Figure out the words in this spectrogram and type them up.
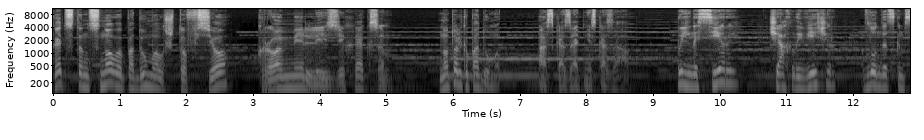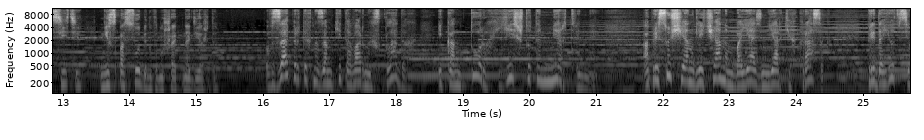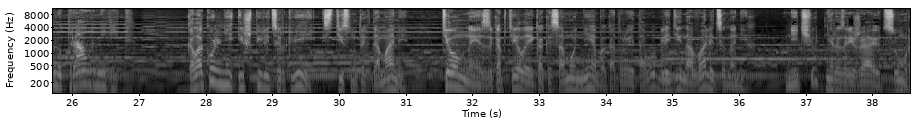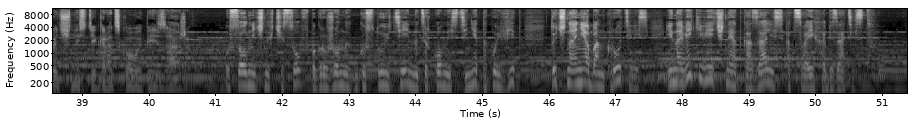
Хедстон снова подумал, что все, кроме Лиззи Хексом. Но только подумал, а сказать не сказал. Пыльно-серый, чахлый вечер в лондонском Сити не способен внушать надежды. В запертых на замки товарных складах и конторах есть что-то мертвенное, а присущая англичанам боязнь ярких красок придает всему траурный вид. Колокольни и шпили церквей, стиснутых домами, темные, закоптелые, как и само небо, которое того, гляди, навалится на них, ничуть не разряжают сумрачности городского пейзажа. У солнечных часов, погруженных в густую тень на церковной стене, такой вид, точно они обанкротились и навеки вечные отказались от своих обязательств.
